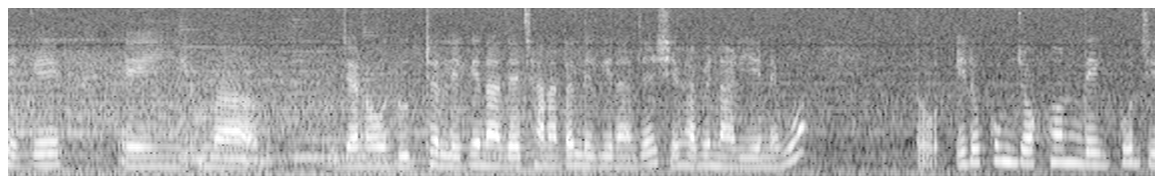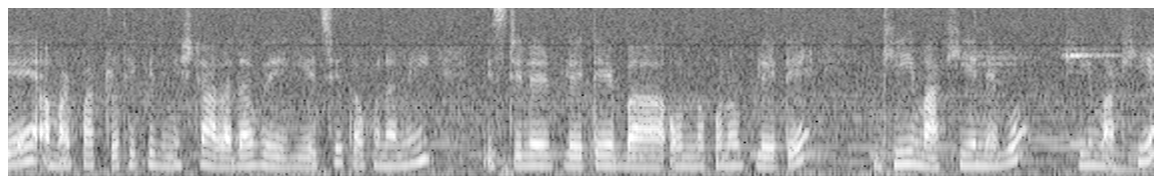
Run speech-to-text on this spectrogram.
থেকে এই যেন দুধটা লেগে না যায়, ছানাটা লেগে না যায়, সেভাবে নাড়িয়ে নেব। তো এরকম যখন দেখব যে আমার পাত্র থেকে জিনিসটা আলাদা হয়ে গিয়েছে, তখন আমি স্টিলের প্লেটে বা অন্য কোনো প্লেটে ঘি মাখিয়ে নেব। ঘি মাখিয়ে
